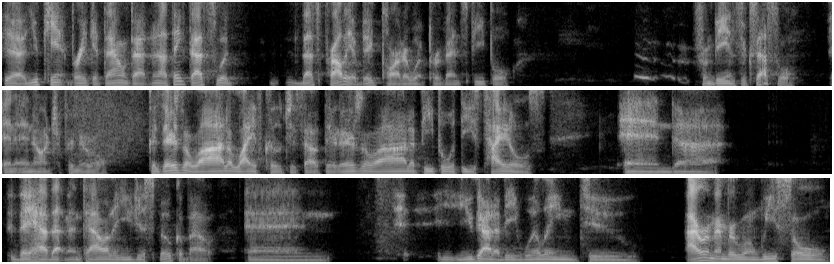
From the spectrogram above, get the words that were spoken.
yeah. You can't break it down with that, and I think that's what that's probably a big part of what prevents people from being successful in, in entrepreneurial because there's a lot of life coaches out there. There's a lot of people with these titles and uh, they have that mentality you just spoke about and you got to be willing to i remember when we sold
